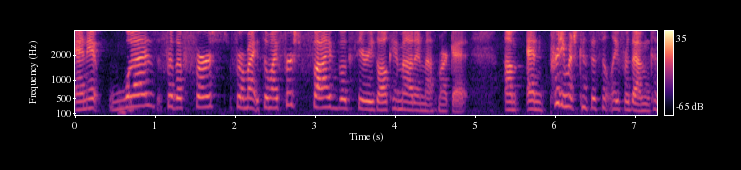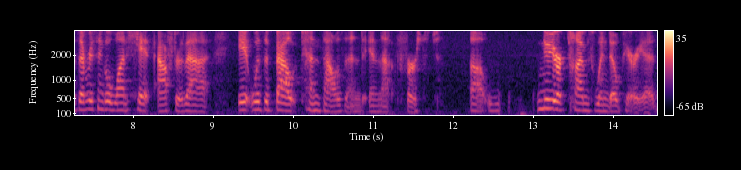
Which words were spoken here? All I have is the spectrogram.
And it was for the first for my so my first five book series all came out in mass market. Um, and pretty much consistently for them because every single one hit after that. It was about 10,000 in that first uh, New York Times window period,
